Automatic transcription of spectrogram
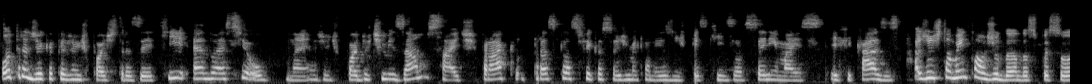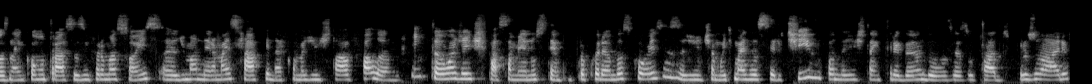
Outra dica que a gente pode trazer aqui é do SEO, né? A gente pode otimizar um site para as classificações de mecanismos de pesquisa serem mais eficazes. A gente também está ajudando as pessoas né, em encontrar essas informações uh, de maneira mais rápida, como a gente estava falando. Então a gente passa menos tempo procurando as coisas, a gente é muito mais assertivo quando a gente está entregando os resultados para o usuário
